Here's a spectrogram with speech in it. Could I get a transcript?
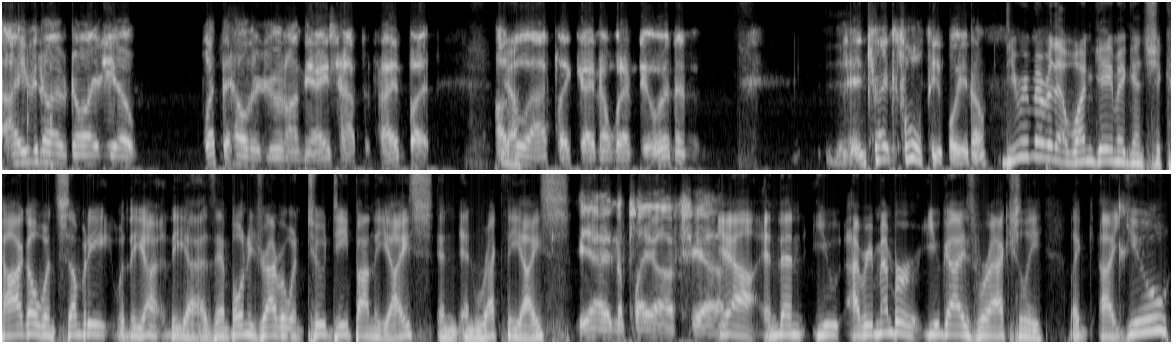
I even though I have no idea what the hell they're doing on the ice half the time, but I'll Yeah. go act like I know what I'm doing and and try to fool people. You know. Do you remember that one game against Chicago when somebody with the uh, the uh, Zamboni driver went too deep on the ice and and wrecked the ice? Yeah, in the playoffs. Yeah. Yeah, and then you I remember you guys were actually like uh, you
